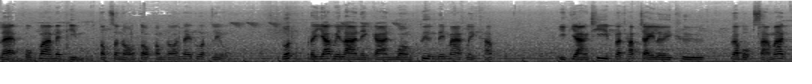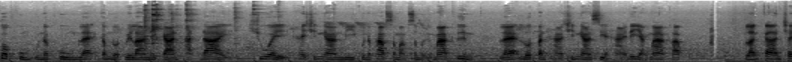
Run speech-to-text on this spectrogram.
และพบว่าแม่พิมพ์ตอบสนองต่อความร้อนได้รวดเร็ว ลดระยะเวลาในการวอร์มเครื่องได้มากเลยครับ อีกอย่างที่ประทับใจเลยคือ ระบบสามารถควบคุมอุณหภูมิ และกำหนดเวลาในการอัดได้ ช่วยให้ชิ้นงานมีคุณภาพสม่ำเสมอมากขึ้น และลดปัญหาชิ้นงานเสียหายได้อย่างมากครับ หลังการใช้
